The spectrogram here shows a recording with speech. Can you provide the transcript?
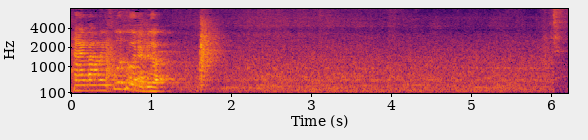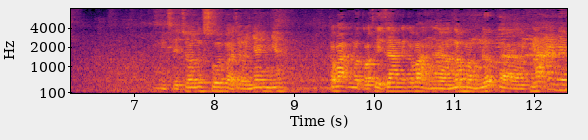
hai ba mươi phút thôi là được. Mình sẽ cho nước sôi vào cho nó nhanh nhé. Các bạn mà có thời gian thì các bạn à, ngâm bằng nước à, lã nhé.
